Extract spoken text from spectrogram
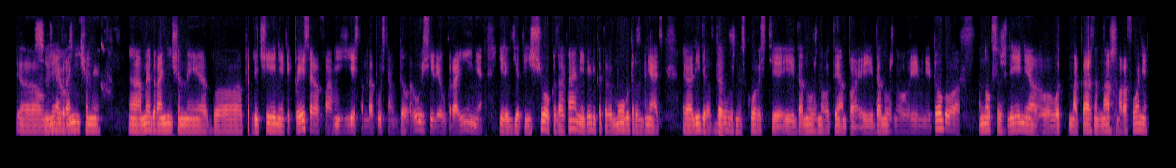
мы ограничены мы ограничены в привлечении этих пейсеров, они есть там, допустим, в Беларуси или Украине, или где-то еще, в Казахстане, люди, которые могут разгонять э, лидеров до нужной скорости и до нужного темпа, и до нужного времени итогового, но, к сожалению, вот на каждом нашем марафоне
